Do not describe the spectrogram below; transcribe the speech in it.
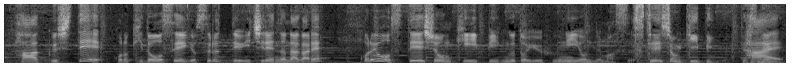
あ把握してこの軌道を制御するっていう一連の流れこれをステーションキーピングというふうに呼んでます。ステーションキーピングですね、はい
